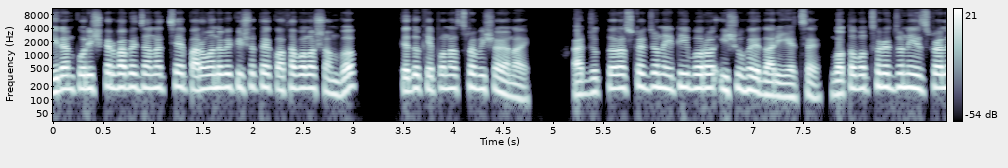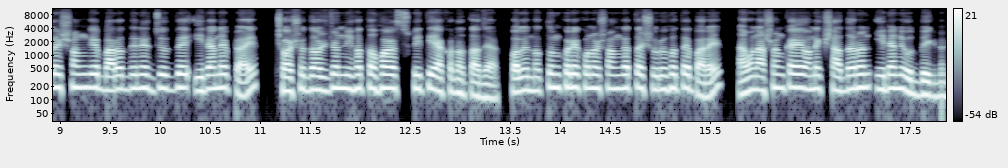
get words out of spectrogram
ইরান পরিষ্কারভাবে জানাচ্ছে পারমাণবিক ইস্যুতে কথা বলা সম্ভব, কিন্তু ক্ষেপণাস্ত্র বিষয় নয়। আর যুক্তরাষ্ট্রের জন্য এটি বড় ইস্যু হয়ে দাঁড়িয়েছে। গত বছরের জন্য ইসরায়েলের সঙ্গে বারো দিনের যুদ্ধে ইরানে প্রায় ছয়শো দশ জন নিহত হওয়ার স্মৃতি এখনও তাজা। ফলে নতুন করে কোনো সংঘাত শুরু হতে পারে, এমন আশঙ্কায় অনেক সাধারণ ইরানি উদ্বিগ্ন।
